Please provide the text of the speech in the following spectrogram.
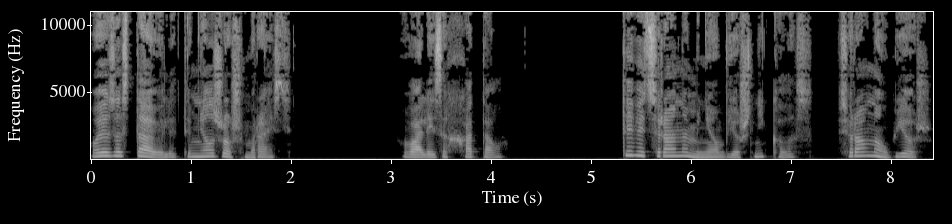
«Вы ее заставили, ты мне лжешь, мразь». Валей захохотал. «Ты ведь все равно меня убьешь, Николас. Все равно убьешь.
